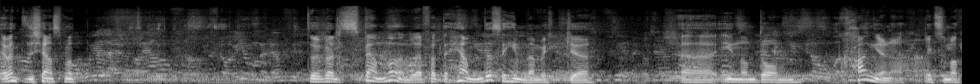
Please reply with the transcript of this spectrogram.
jag vet inte, det känns som att det var väldigt spännande därför att det hände så himla mycket eh, inom de genrerna. Liksom att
